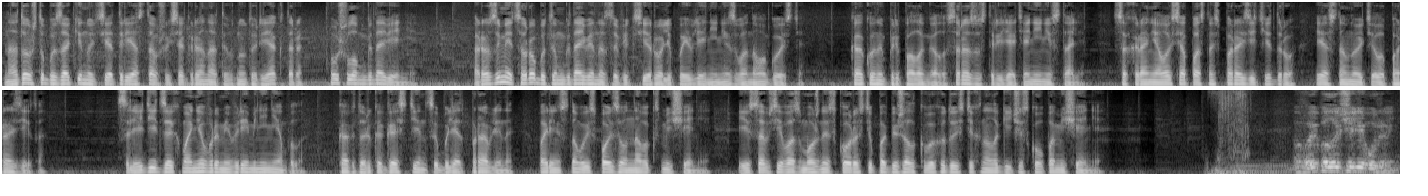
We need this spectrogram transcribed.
На то, чтобы закинуть все три оставшиеся гранаты внутрь реактора, ушло мгновение. Разумеется, роботы мгновенно зафиксировали появление незваного гостя. Как он и предполагал, сразу стрелять они не стали. Сохранялась опасность поразить ядро и основное тело паразита. Следить за их маневрами времени не было – как только гостинцы были отправлены, парень снова использовал навык смещения и со всей возможной скоростью побежал к выходу из технологического помещения. Вы получили уровень.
